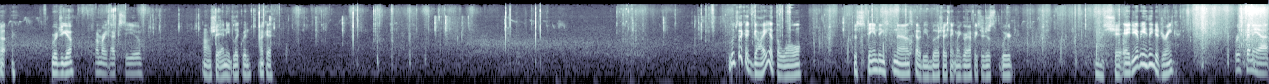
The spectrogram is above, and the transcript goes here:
Uh, where'd you go? I'm right next to you. Oh shit, I need liquid. Okay. Looks like a guy at the wall. Just standing. No, it's gotta be a bush. I think my graphics are just weird. Oh shit. Hey, do you have anything to drink? Where's Timmy at?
